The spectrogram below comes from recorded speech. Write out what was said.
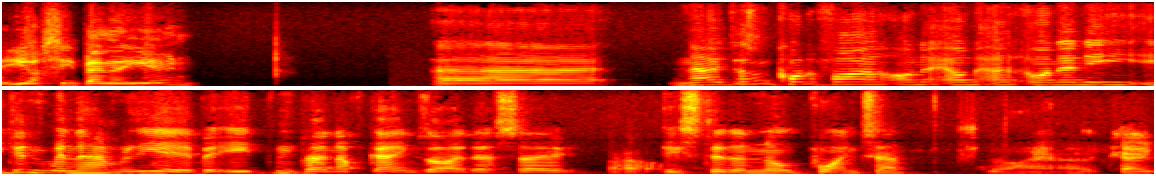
Yossi Benayoun. Uh, no, it doesn't qualify on, on on any. He didn't win the Hammer of the Year, but he didn't play enough games either, so Oh. he's still a null pointer. Right, okay,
